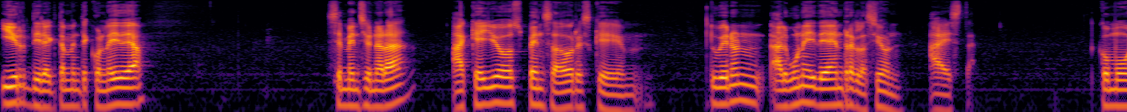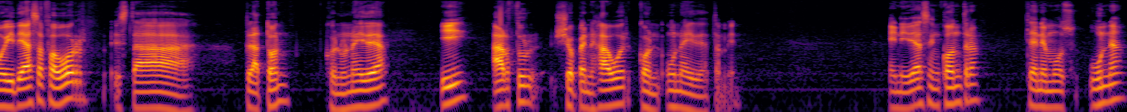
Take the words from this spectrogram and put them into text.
ir directamente con la idea, se mencionará a aquellos pensadores que tuvieron alguna idea en relación a esta. Como ideas a favor está Platón con una idea y Arthur Schopenhauer con una idea también. En ideas en contra tenemos una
